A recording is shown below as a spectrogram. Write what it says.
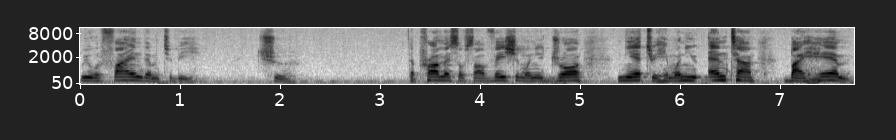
we will find them to be true. The promise of salvation when you draw near to Him, when you enter by Him.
